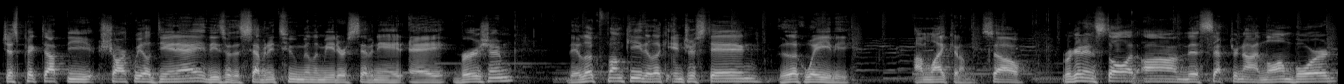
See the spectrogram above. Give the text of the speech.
Just picked up the Shark Wheel DNA. These are the 72 millimeter 78A version. They look funky, they look interesting, they look wavy. I'm liking them. So we're gonna install it on this Sector 9 longboard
